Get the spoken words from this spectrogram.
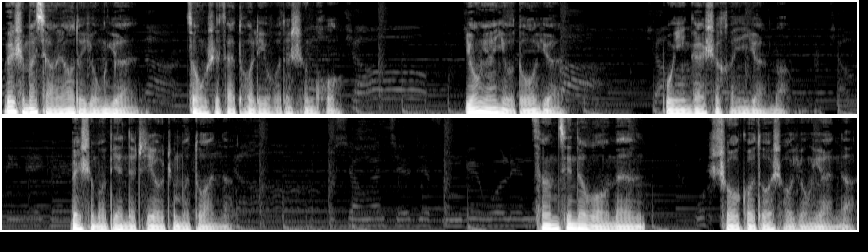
为什么想要的永远，总是在脱离我的生活？永远有多远？不应该是很远吗？为什么变得只有这么短呢？曾经的我们，说过多少永远呢？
